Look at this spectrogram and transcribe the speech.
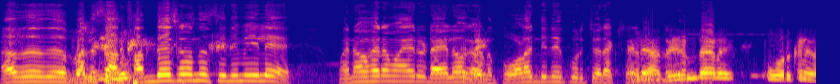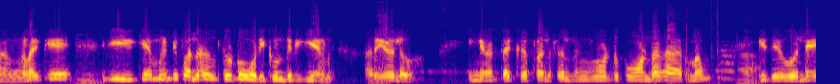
അതെ അതെ. പല സന്ദേശം എന്ന സിനിമയിലെ മനോഹരമായ ഒരു ഡയലോഗാണ് പോളണ്ടിനെ കുറിച്ച് ഒരു അക്ഷരം അതുകൊണ്ടാണ് ഓർക്കണത്. ഓർക്കണേ നമ്മളൊക്കെ ജീവിക്കാൻ വേണ്ടി പല സ്ഥലത്തോട്ട് ഓടിക്കൊണ്ടിരിക്കുകയാണ്. അറിയാലോ? ഇങ്ങനത്തെ ഒക്കെ പല സ്ഥലങ്ങളിലോട്ട് പോകേണ്ട കാരണം ഇതേപോലെ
